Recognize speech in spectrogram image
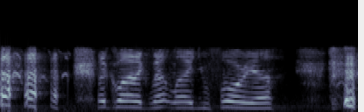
Aquatic Wetline Euphoria. that's,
